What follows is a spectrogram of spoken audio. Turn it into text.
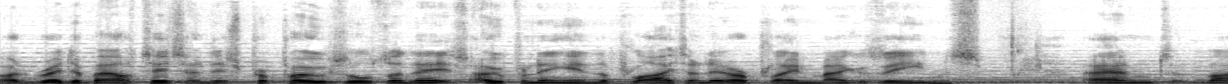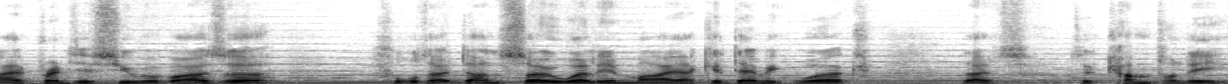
I'd read about it and its proposals and then its opening in the flight and aeroplane magazines. And my apprentice supervisor thought I'd done so well in my academic work that the company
